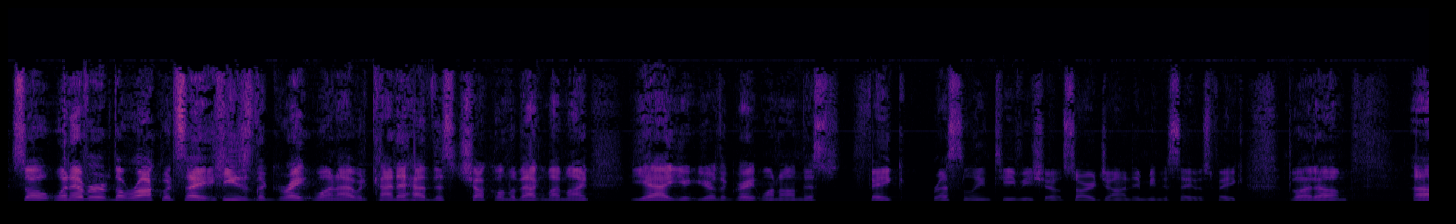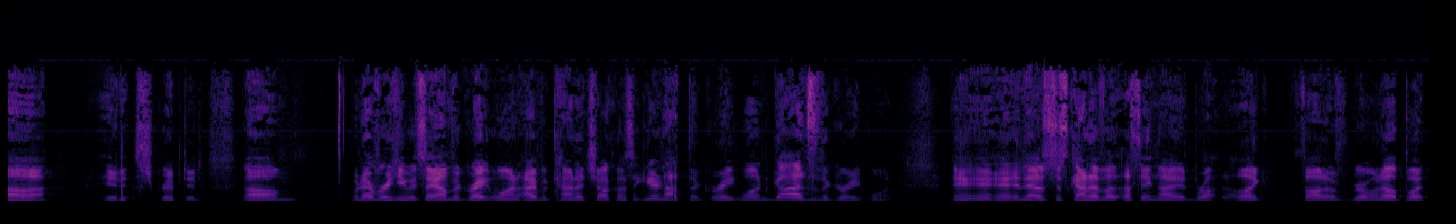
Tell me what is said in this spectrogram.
So whenever the rock would say, He's the great one, I would kind of have this chuckle in the back of my mind. Yeah, you, are the great one on this fake wrestling TV show. Sorry, John, didn't mean to say it was fake. But um, uh, it scripted. Um, whenever he would say, I'm the great one, I would kind of chuckle and say, You're not the great one. God's the great one. And, and that was just kind of a, a, thing I had brought, like, thought of growing up. But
